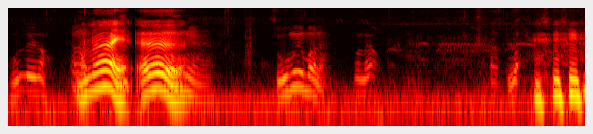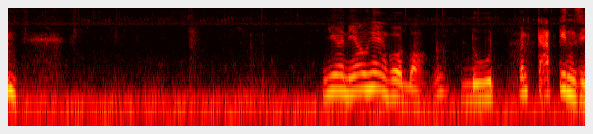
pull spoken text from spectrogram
หมุนเลยเนาะหมดเลย เออ สูมือบ่ล่ะหมดแล้วเนื้อเหนียวแห้งโพดบ่มันดูด มันกัดกินสิ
